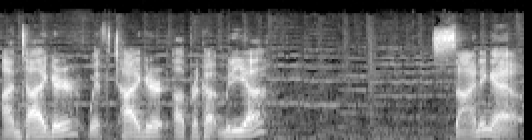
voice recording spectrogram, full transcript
I'm Tiger with Tiger Uppercut Media. Signing out.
